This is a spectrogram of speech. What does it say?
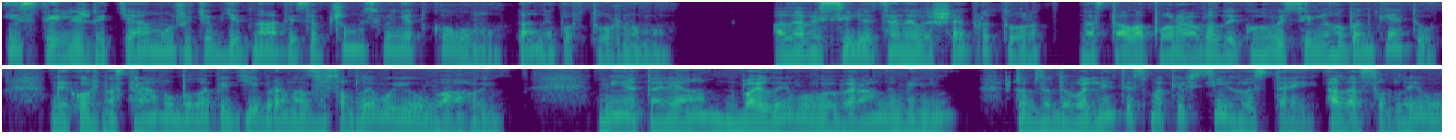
і стилі життя можуть об'єднатися в чомусь винятковому та неповторному. Але весілля це не лише про торт, настала пора великого весільного банкету, де кожна страва була підібрана з особливою увагою. Мія та Ліам дбайливо вибирали меню, щоб задовольнити смаки всіх гостей, але особливо,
